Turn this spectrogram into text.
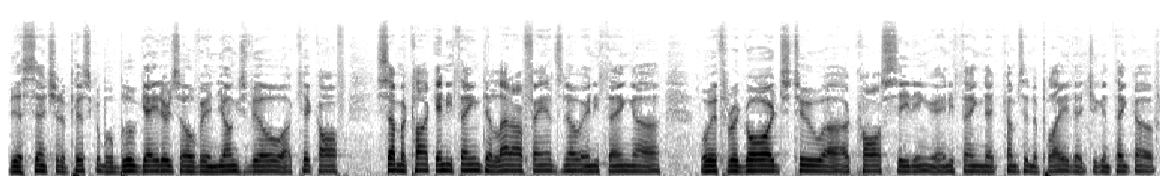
the Ascension Episcopal Blue Gators over in Youngsville. Uh, kickoff seven o'clock. Anything to let our fans know? Anything uh, with regards to uh, cost seating or anything that comes into play that you can think of?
